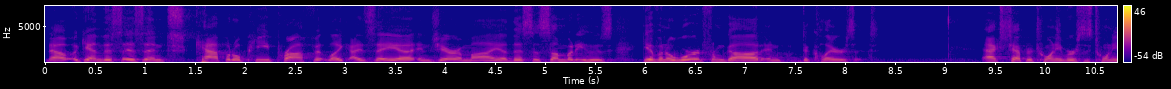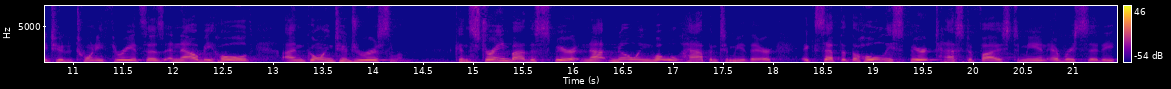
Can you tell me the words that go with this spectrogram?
Now, again, this isn't capital P prophet like Isaiah and Jeremiah. This is somebody who's given a word from God and declares it. Acts chapter 20, verses 22 to 23, it says, And now behold, I'm going to Jerusalem constrained by the Spirit, not knowing what will happen to me there, except that the Holy Spirit testifies to me in every city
